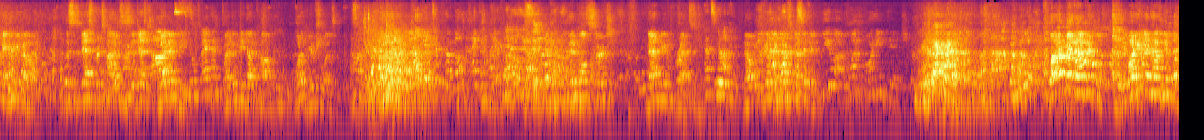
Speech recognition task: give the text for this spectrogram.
Okay, here we go. This is desperate times. This is a desperate WebMD. WebMD. WebMD.com. What a beautiful website. That's not it. No, you're gonna be more specific. You are one horny bitch. Why do men have nipples? Why do men have nipples?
